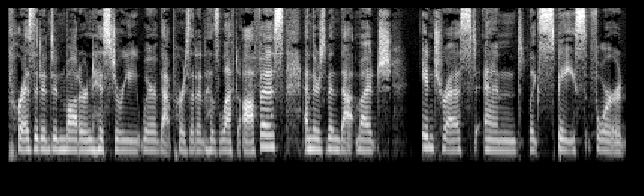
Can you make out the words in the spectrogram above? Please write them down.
president in modern history where that president has left office and there's been that much interest and like space for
